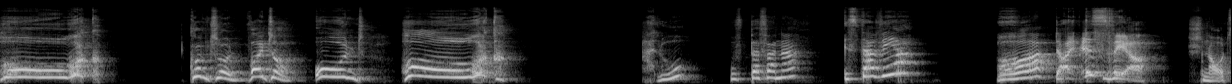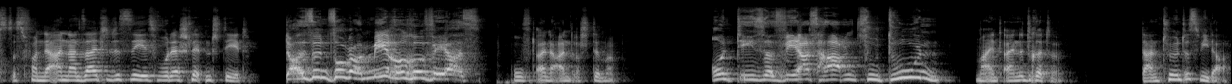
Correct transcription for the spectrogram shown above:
Ruck! Kommt schon, weiter! Und Ruck! Hallo? ruft Befana. Ist da wer? Ah, da ist wer! schnauzt es von der anderen Seite des Sees, wo der Schlitten steht. Da sind sogar mehrere Wehrs! ruft eine andere Stimme. Und diese Wehrs haben zu tun, meint eine dritte. Dann tönt es wieder.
